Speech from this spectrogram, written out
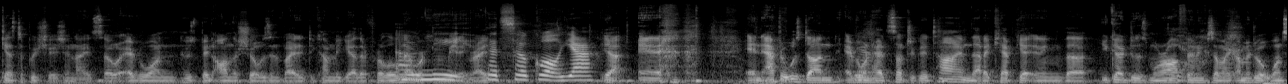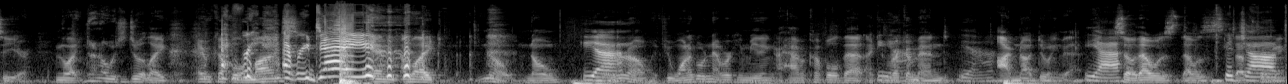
guest appreciation night, so everyone who's been on the show was invited to come together for a little Oh, networking neat. meeting, right? That's so cool. Yeah. Yeah, and and after it was done, everyone Yeah. had such a good time that I kept getting the "you got to do this more often" Yeah. because I'm like I'm gonna do it once a year, and they're like, "No, no, we should do it like every couple Every, of months." every day. and I'm like, no, no, Yeah. no, no, no. If you want to go to a networking meeting, I have a couple that I can Yeah. recommend. Yeah. I'm not doing that. Yeah. So that was that was Good job.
